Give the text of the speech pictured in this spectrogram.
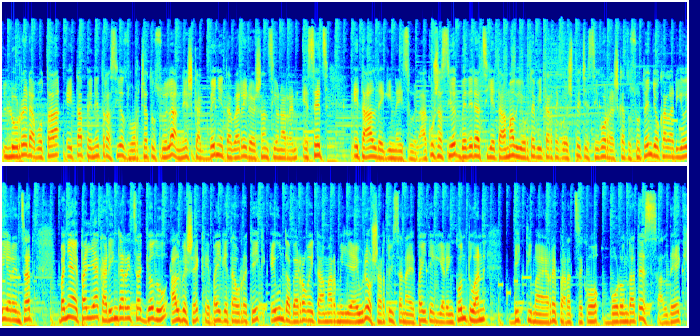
lurrera bota eta penetrazioz bortxatu zuela neskak behin eta berriro esan zionarren ezetz eta alde egin nahi zuela. Akusazioek bederatzi eta amabi urte bitarteko espetxe espetxe zigorra eskatu zuten jokalari hoiarentzat, baina epaileak aringarritzat jodu albesek epaiketa aurretik eunda berrogeita amar mila euro sartu izana epaitegiaren kontuan biktima erreparatzeko borondatez aldeek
